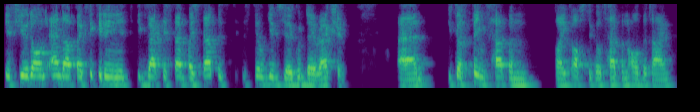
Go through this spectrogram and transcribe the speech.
if you don't end up executing it exactly step by step it still gives you a good direction. And because things happen like obstacles happen all the time.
